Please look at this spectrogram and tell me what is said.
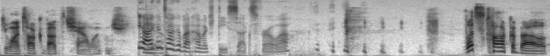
Do you want to talk about the challenge? Yeah, I can talk about how much D sucks for a while. Let's talk about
